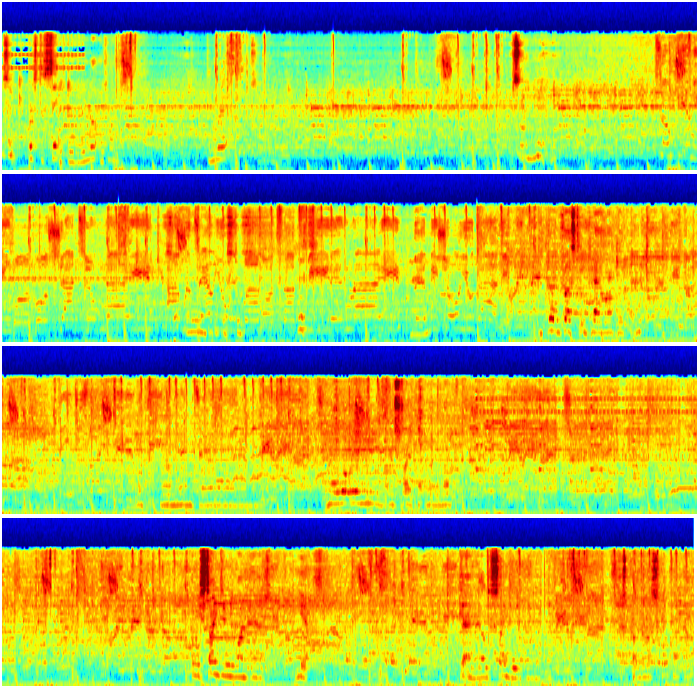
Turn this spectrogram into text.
Looks like Bristol City done a lot of runs. Great. So yeah. Oh, Bristol City. Player. Important first team player, arguably. And we signed a new one as yes. Getting there, we signed a new one. Just putting our squad right now.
